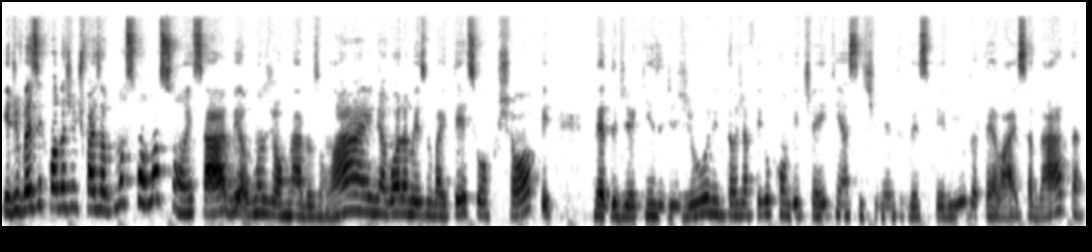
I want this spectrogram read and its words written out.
E de vez em quando a gente faz algumas formações, sabe? Algumas jornadas online. Agora mesmo vai ter esse workshop, né, do dia 15 de julho. Então já fica o convite aí, quem assistir dentro desse período, até lá, essa data,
